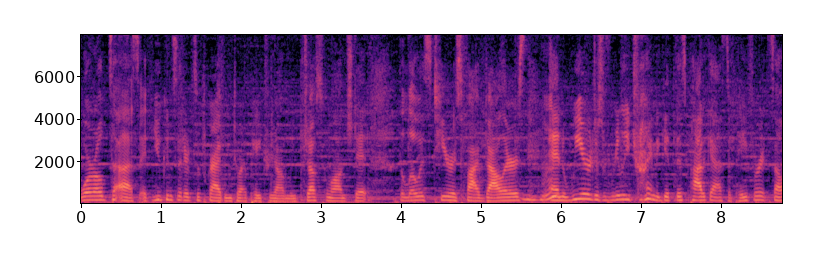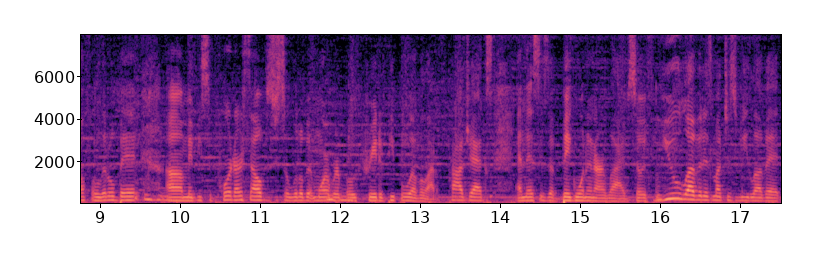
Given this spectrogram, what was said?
world to us if you considered subscribing to our Patreon. We've just launched it. The lowest tier is $5, dollars mm-hmm. and we are just really trying to get this podcast to pay for itself a little bit, mm-hmm. um, maybe support ourselves just a little bit more. We're mm-hmm. both creative people who have a lot of projects, and this is a big one in our lives. So if you love it as much as we love it,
